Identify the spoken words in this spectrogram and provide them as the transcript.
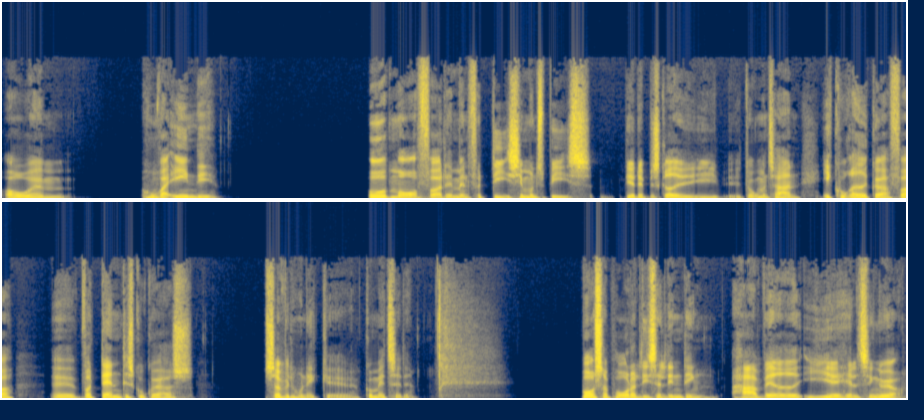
Og øhm, hun var egentlig åben over for det, men fordi Simon Spis, bliver det beskrevet i dokumentaren, ikke kunne redegøre for, øh, hvordan det skulle gøres, så vil hun ikke øh, gå med til det. Vores reporter Lisa Linding har været i øh, Helsingør,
